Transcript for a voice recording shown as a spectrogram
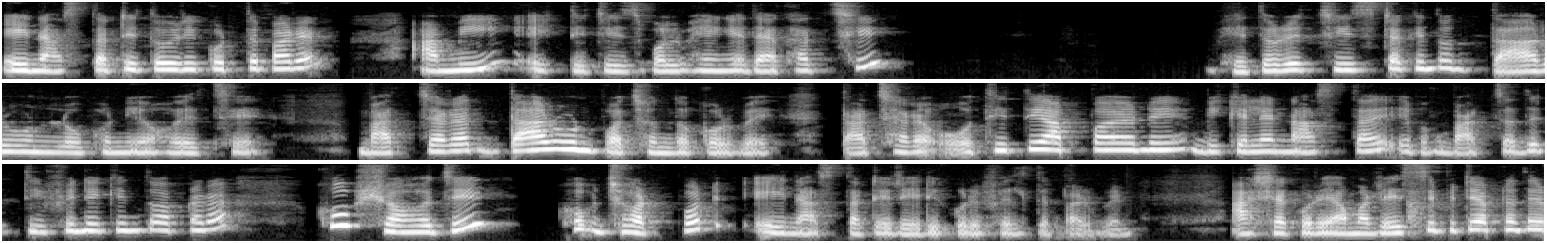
এই নাস্তাটি তৈরি করতে পারেন। আমি একটি চিজ বল ভেঙে দেখাচ্ছি। ভেতরের চিজটা কিন্তু দারুণ লোভনীয় হয়েছে। বাচ্চারা দারুণ পছন্দ করবে। তাছাড়া অতিথি আপ্যায়নে বিকেলের নাস্তায় এবং বাচ্চাদের টিফিনে কিন্তু আপনারা খুব সহজেই, খুব ঝটপট এই নাস্তাটি রেডি করে ফেলতে পারবেন। আশা করি আমার রেসিপিটি আপনাদের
